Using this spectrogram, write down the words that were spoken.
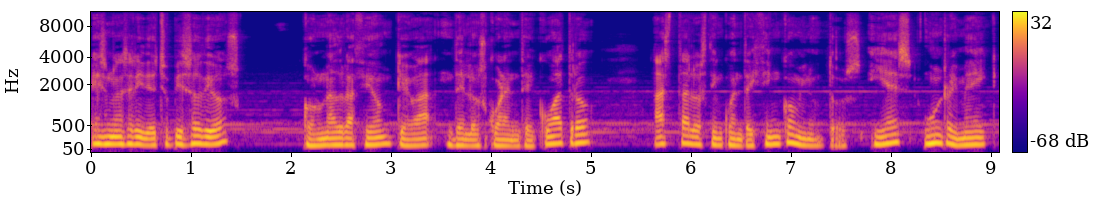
Es una serie de 8 episodios con una duración que va de los 44 hasta los 55 minutos y es un remake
